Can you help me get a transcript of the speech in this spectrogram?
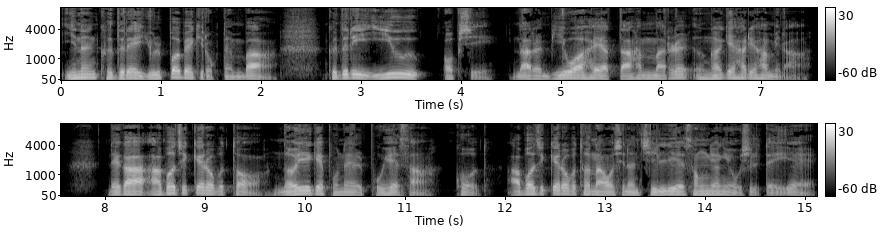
이는 그들의 율법에 기록된 바 그들이 이유 없이 나를 미워하였다 한 말을 응하게 하려 함이라. 내가 아버지께로부터 너희에게 보낼 보혜사 곧 아버지께로부터 나오시는 진리의 성령이 오실 때에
